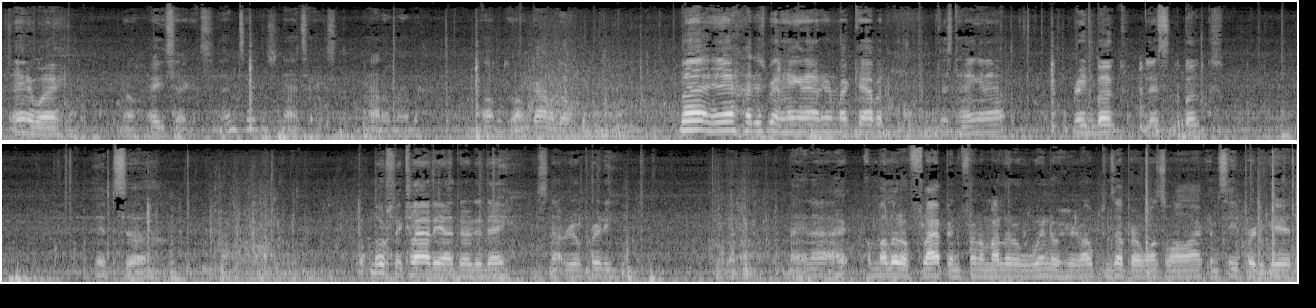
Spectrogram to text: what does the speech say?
Anyway, no, eight seconds, ten seconds, nine seconds. I don't remember. Oh, it was a long time ago. But yeah, I just been hanging out here in my cabin, just hanging out, reading books, listening to books. It's uh, mostly cloudy out there today. It's not real pretty. Man, I, my little flap in front of my little window here opens up every once in a while. I can see pretty good.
